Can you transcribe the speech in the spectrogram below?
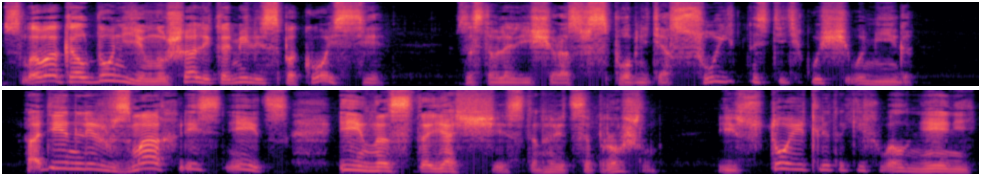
Слова колдуньи внушали Камиле спокойствие, заставляли еще раз вспомнить о суетности текущего мига. Один лишь взмах ресниц, и настоящее становится прошлым. И стоит ли таких волнений,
